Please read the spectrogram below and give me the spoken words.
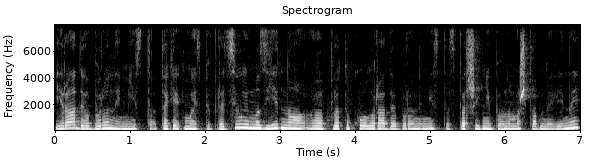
і Ради оборони міста, так як ми співпрацюємо згідно е, протоколу Ради оборони міста з перших днів повномасштабної війни.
